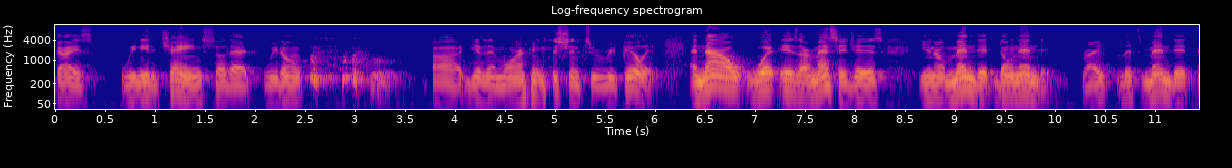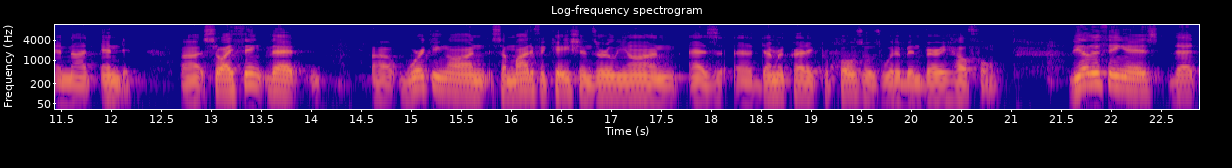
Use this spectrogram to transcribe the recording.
guys, we need to change so that we don't uh, give them more ammunition to repeal it. And now, what is our message? Is you know, mend it, don't end it, right? Let's mend it and not end it. Uh, so I think that uh, working on some modifications early on as uh, Democratic proposals would have been very helpful. The other thing is that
